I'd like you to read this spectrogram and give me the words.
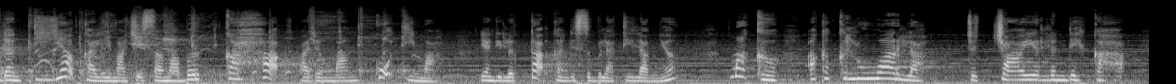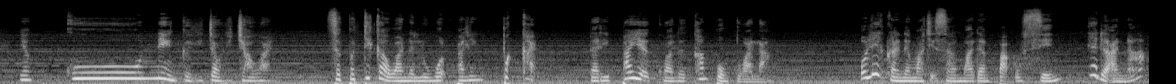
Dan tiap kali Makcik Salma berkahak pada mangkuk timah yang diletakkan di sebelah tilamnya, maka akan keluarlah cecair lendih kahak yang kuning kehijau-hijauan seperti warna lumut paling pekat dari paya kuala kampung Tualang. Oleh kerana Makcik Salma dan Pak Usin tiada anak,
